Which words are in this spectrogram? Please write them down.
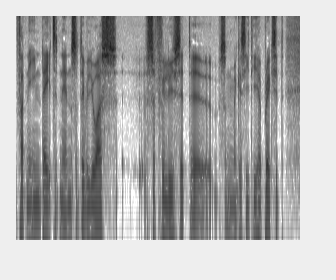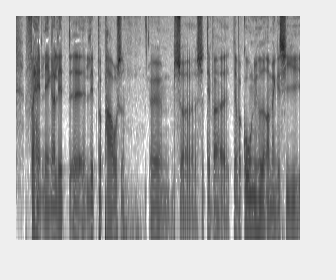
fra den ene dag til den anden, så det vil jo også selvfølgelig sætte, øh, sådan man kan sige, de her Brexit-forhandlinger lidt, øh, lidt på pause. Øh, så så det, var, det var gode nyheder, og man kan sige,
